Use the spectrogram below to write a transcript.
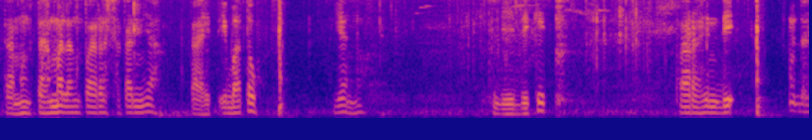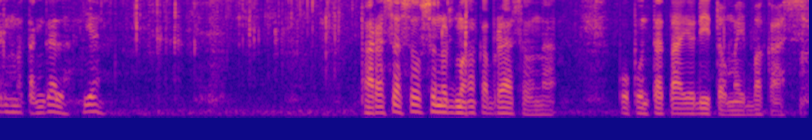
tamang tama lang para sa kanya kahit iba to. Yan no? Didikit para hindi madaling matanggal. Yan para sa susunod mga kabraso na pupunta tayo dito may bakas.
